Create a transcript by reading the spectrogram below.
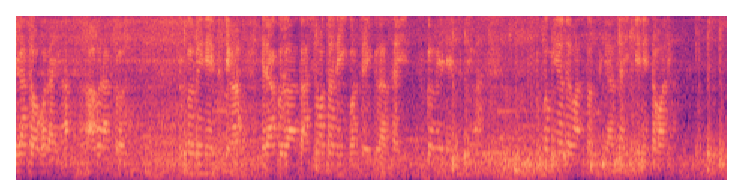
ありがとうございます。危なく、つくみにつきます。ヘラクドあと足元にご注意ください。つくみにつきます。つくみを出ますと次は最近に止まります。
